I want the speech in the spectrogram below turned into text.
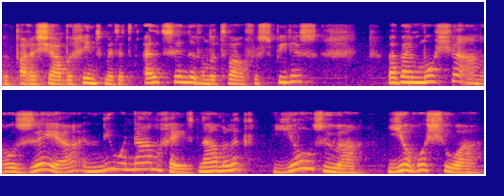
de parasha begint met het uitzenden van de twaalf verspieders, waarbij Moshe aan Hosea een nieuwe naam geeft, namelijk Jozua, Jehoshua.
